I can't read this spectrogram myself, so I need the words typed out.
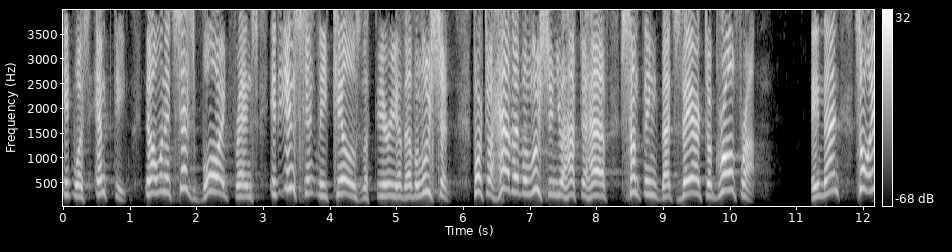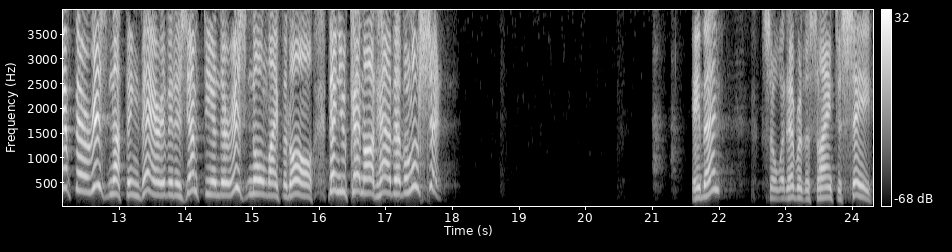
it was empty. Now, when it says void, friends, it instantly kills the theory of evolution. For to have evolution, you have to have something that's there to grow from. Amen? So if there is nothing there, if it is empty and there is no life at all, then you cannot have evolution. Amen? So, whatever the scientists say,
